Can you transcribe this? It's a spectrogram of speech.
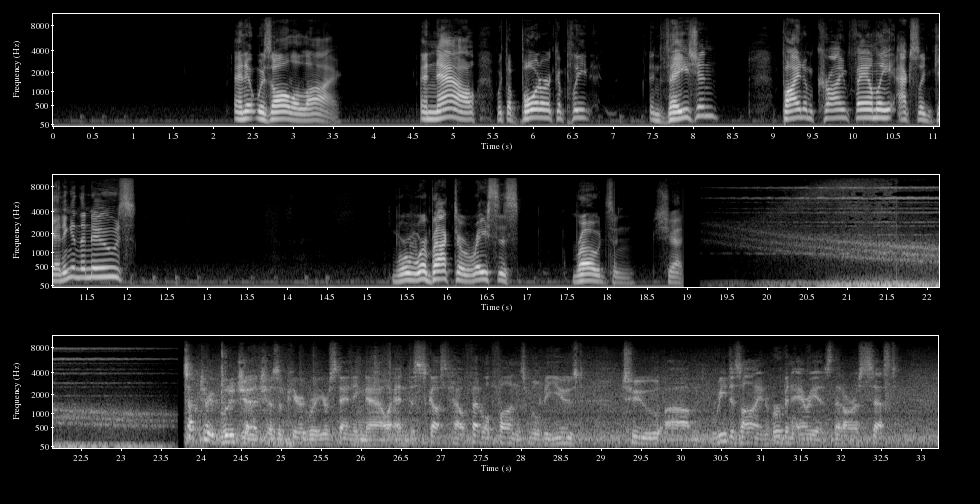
and it was all a lie. And now, with the border complete invasion, Biden crime family actually getting in the news, we're, we're back to racist roads and shit. Secretary Buttigieg has appeared where you're standing now and discussed how federal funds will be used to um, redesign urban areas that are assessed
